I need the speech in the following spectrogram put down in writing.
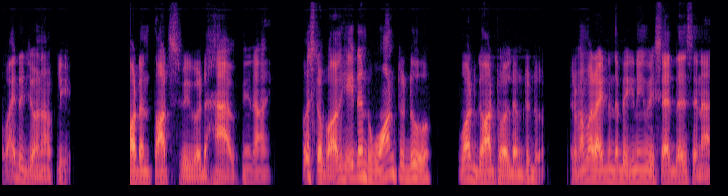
Why did Jonah flee? Important thoughts we would have, you know. First of all, he didn't want to do what God told him to do. Remember, right in the beginning, we said this, you know,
